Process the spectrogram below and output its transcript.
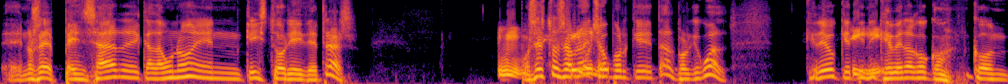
eh, no sé, pensar eh, cada uno en qué historia hay detrás. Mm. Pues esto se habrá hecho porque tal, porque igual. Creo que tiene que ver algo con, con,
